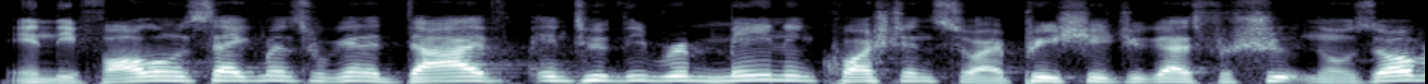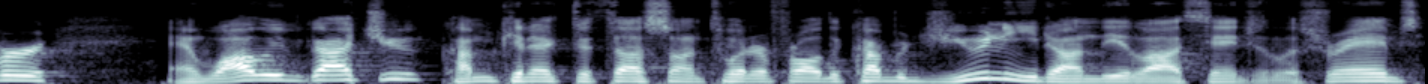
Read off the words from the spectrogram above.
In the following segments, we're going to dive into the remaining questions. So I appreciate you guys for shooting those over. And while we've got you, come connect with us on Twitter for all the coverage you need on the Los Angeles Rams.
